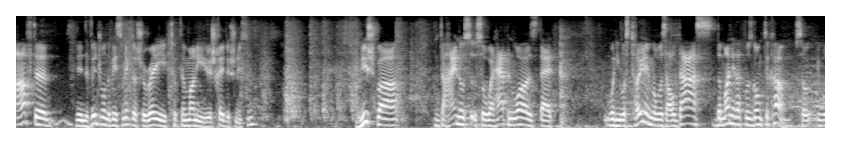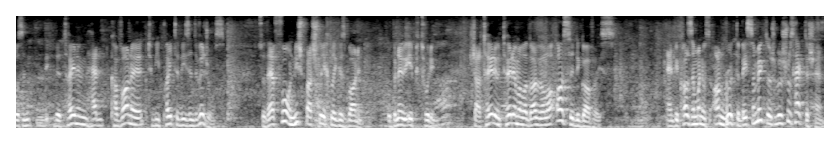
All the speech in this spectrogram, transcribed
after the individual in the base of already took the money, Nishba, the Hainus, so what happened was that when he was Toirim, it was Aldas, the money that was going to come. So it wasn't, the, the had Kavana to be paid to these individuals. So therefore, Nishba Shlich Legizbanim, Ubnei Ipturim. Sha Toirim, Alagav, Vela Ose de Gavos. And because the money was en route to base of Mikdash, was Hektashem.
